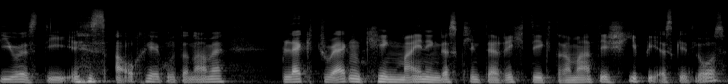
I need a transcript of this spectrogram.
DUSD ist auch hier. Guter Name. Black Dragon King Mining, das klingt ja richtig dramatisch. Yippie, es geht los.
